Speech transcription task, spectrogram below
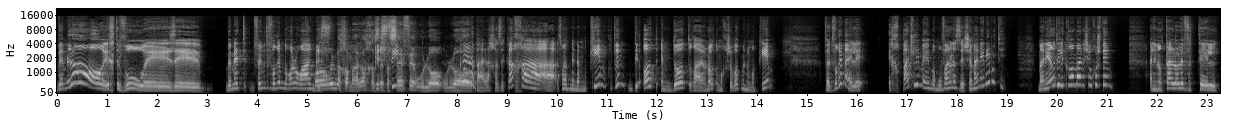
והם לא יכתבו איזה באמת, לפעמים דברים נורא נורא גס... אומרים לך, המהלך הזה גסים. בספר הוא לא, הוא לא... כן, המהלך הזה ככה, זאת אומרת, מנמקים, כותבים דעות, עמדות, רעיונות ומחשבות מנומקים, והדברים האלה, אכפת לי מהם במובן הזה שהם מעניינים אותי. מעניין אותי לקרוא מה אנשים חושבים. אני נוטה לא לבטל אה,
